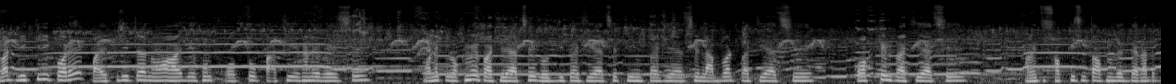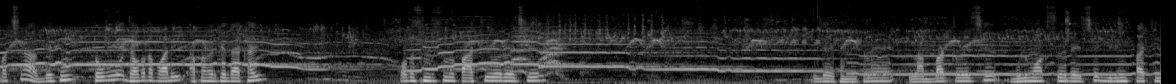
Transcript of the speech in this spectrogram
বাট বিক্রি করে, পাইকারিটা নেওয়া হয়। দেখুন কত পাখি এখানে রয়েছে। অনেক রকমের পাখি আছে গদ্দি পাখি আছে তিন পাখি আছে, লাভবার্ড পাখি আছে, ককটেল পাখি আছে। আমি তো সব কিছু তো আপনাদের দেখাতে পারছি না। দেখুন, তবুও যতটা পারি আপনাদেরকে দেখাই। কত সুন্দর সুন্দর পাখিও রয়েছে। দেখুন, এখানে লাভবার্ড রয়েছে ব্লু রয়েছে, গ্রিন পাখি,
